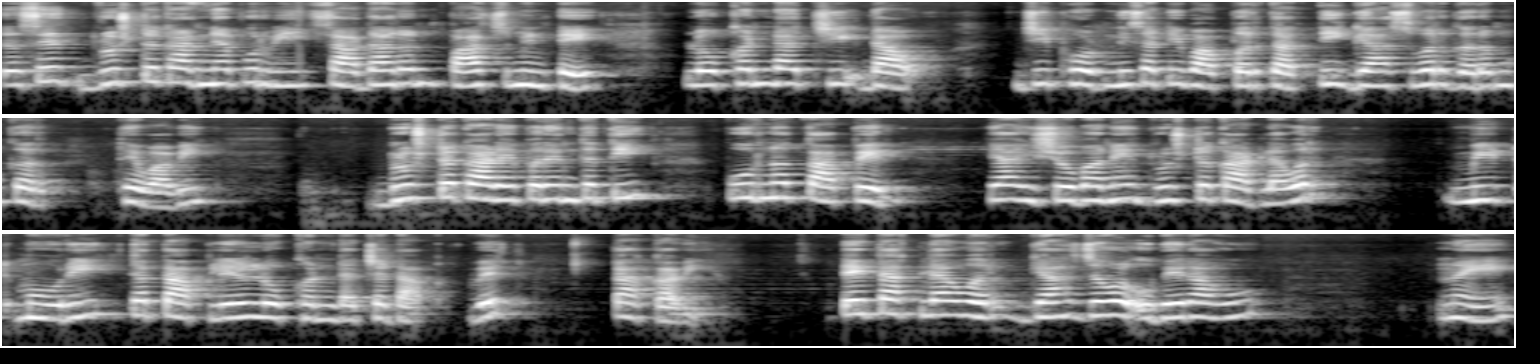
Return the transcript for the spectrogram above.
तसेच दृष्ट काढण्यापूर्वी साधारण पाच मिनिटे लोखंडाची डाव जी फोडणीसाठी वापरतात ती गॅसवर गरम कर ठेवावी. दृष्ट काढेपर्यंत ती पूर्ण तापेल या हिशोबाने दृष्ट काढल्यावर मीठ मोहरी त्या तापलेल्या लोखंडाच्या डावेत टाकावी. ते टाकल्यावर गॅसजवळ उभे राहू नये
